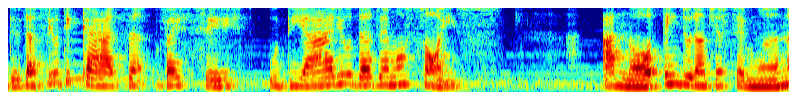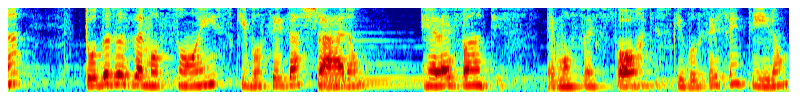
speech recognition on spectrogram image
desafio de casa vai ser o diário das emoções. Anotem durante a semana todas as emoções que vocês acharam relevantes, emoções fortes que vocês sentiram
